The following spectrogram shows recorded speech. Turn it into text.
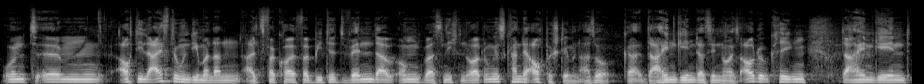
und ähm, auch die Leistungen, die man dann als Verkäufer bietet, wenn da irgendwas nicht in Ordnung ist, kann der auch bestimmen. Also dahingehend, dass sie ein neues Auto kriegen, dahingehend,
